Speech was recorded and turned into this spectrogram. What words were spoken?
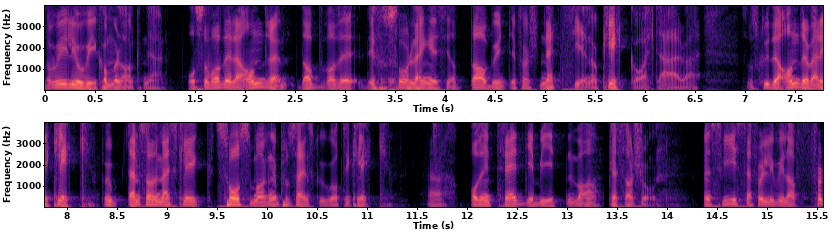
så ville jo vi komme langt ned. Og så var det det andre, da var det, det var så lenge siden at da begynte først nettsiden å klikke og alt det her. Så skulle det andre være klikk. For dem som hadde mest klikk, så og så mange prosent skulle gå til klikk. Ja. Og den tredje biten var prestasjon. Mens vi selvfølgelig ville ha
